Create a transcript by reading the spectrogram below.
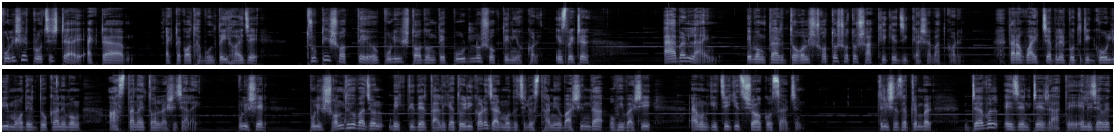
পুলিশের প্রচেষ্টায় একটা একটা কথা বলতেই হয় যে, ত্রুটি সত্ত্বেও পুলিশ তদন্তে পূর্ণ শক্তি নিয়োগ করে। ইন্সপেক্টর অ্যাবারলাইন এবং তার দল শত শত সাক্ষীকে জিজ্ঞাসাবাদ করেন। তারা হোয়াইট চ্যাপেলের প্রতিটি গলি, মদের দোকান এবং আস্তানায় তল্লাশি চালায়। পুলিশের, পুলিশ সন্দেহভাজন ব্যক্তিদের তালিকা তৈরি করে, যার মধ্যে ছিল স্থানীয় বাসিন্দা, অভিবাসী এমনকি চিকিৎসক ও সার্জন। তিরিশে সেপ্টেম্বর ডাবল এজেন্টের রাতে এলিজাবেথ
